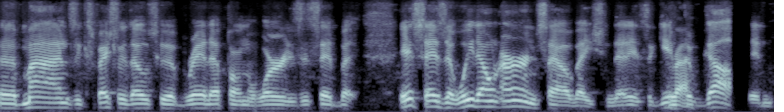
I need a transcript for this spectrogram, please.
uh, minds, especially those who have read up on the word, is it said, but it says that we don't earn salvation, that it's a gift right. of God. And,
